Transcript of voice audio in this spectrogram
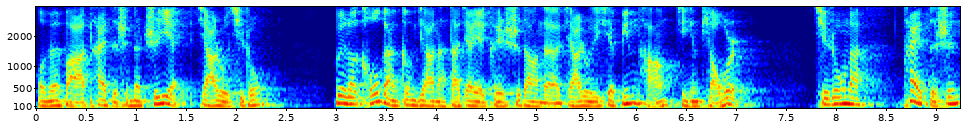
我们把太子参的汁液加入其中。为了口感更佳呢，大家也可以适当的加入一些冰糖进行调味儿。其中呢，太子参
